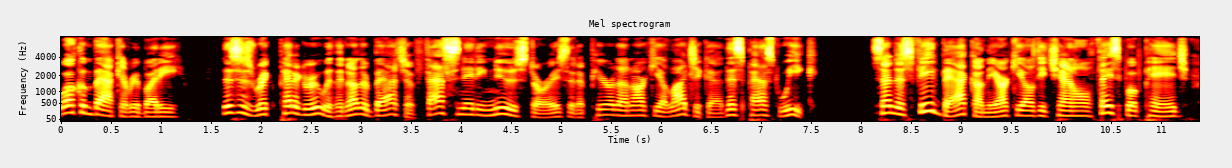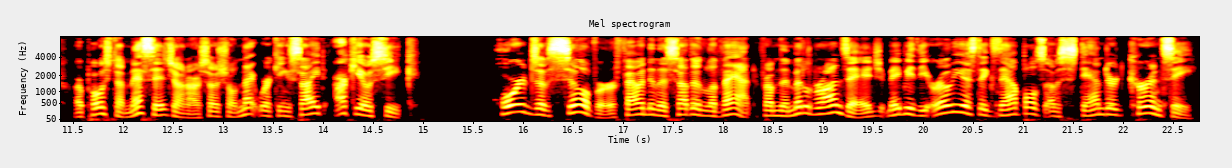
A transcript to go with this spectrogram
Welcome back, everybody. This is Rick Pettigrew with another batch of fascinating news stories that appeared on Archaeologica this past week. Send us feedback on the Archaeology Channel Facebook page or post a message on our social networking site, Archaeoseek. Hoards of silver found in the southern Levant from the Middle Bronze Age may be the earliest examples of standard currency.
